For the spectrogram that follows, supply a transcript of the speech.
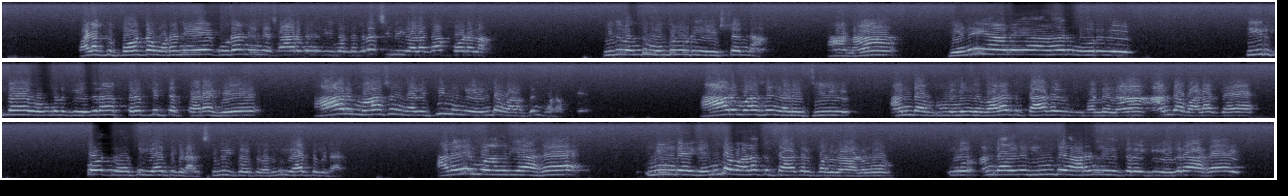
வழக்கு போட்ட உடனேயே கூட நீங்க சார்பு நீதிமன்றத்துல சிவில் வழக்கா போடலாம். இது வந்து உங்களுடைய இஷ்டம்தான். ஆனா இணை ஆணையாளர் ஒரு தீர்ப்பை உங்களுக்கு எதிராக பிறப்பித்த பிறகு ஆறு மாசம் கழிச்சு நீங்க எந்த வழக்கும் போட முடியாது. ஆறு மாசம் கழிச்சு அந்த நீங்க வழக்கு தாக்கல் பண்ணுனா அந்த வழக்கை கோர்ட் வந்து ஏத்துக்கிறாங்க சிவில் கோர்ட் வந்து ஏத்துக்கிறாங்க அதே மாதிரியாக நீங்கள் எந்த வழக்கு தாக்கல் பண்ணாலும் அந்த இந்து அறநிலையத்துறைக்கு எதிராக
